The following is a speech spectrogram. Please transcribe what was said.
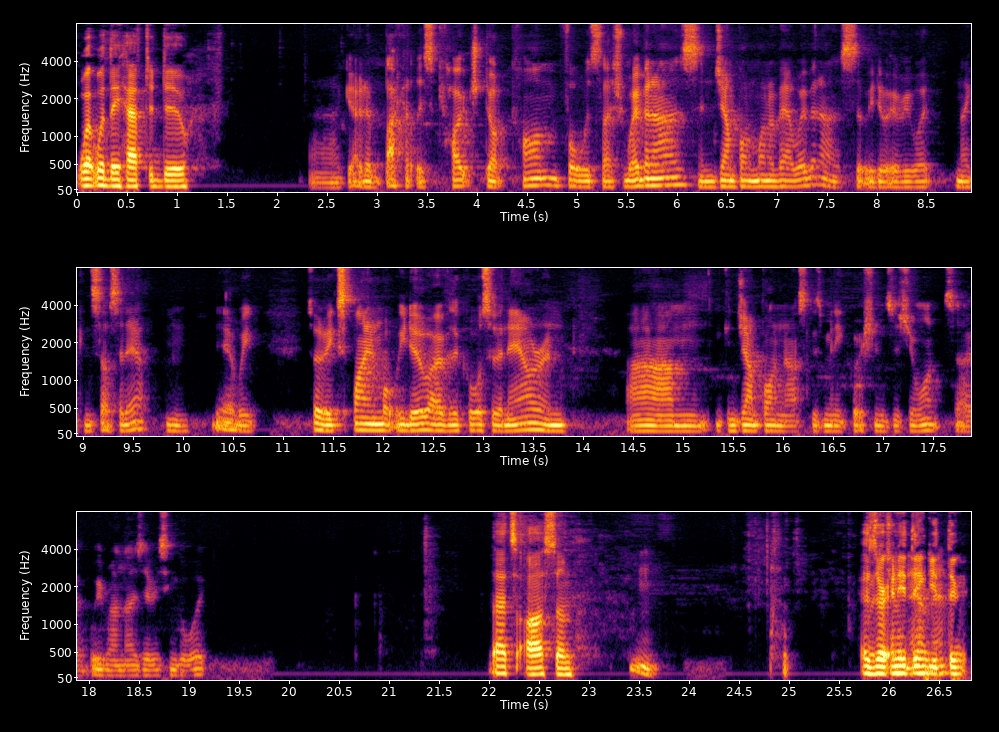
what would they have to do? Uh, go to bucketlistcoach.com forward slash webinars and jump on one of our webinars that we do every week and they can suss it out. And yeah, we sort of explain what we do over the course of an hour and um, you can jump on and ask as many questions as you want. So we run those every single week. That's awesome. Hmm. Is Worth there anything out, you man. think?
